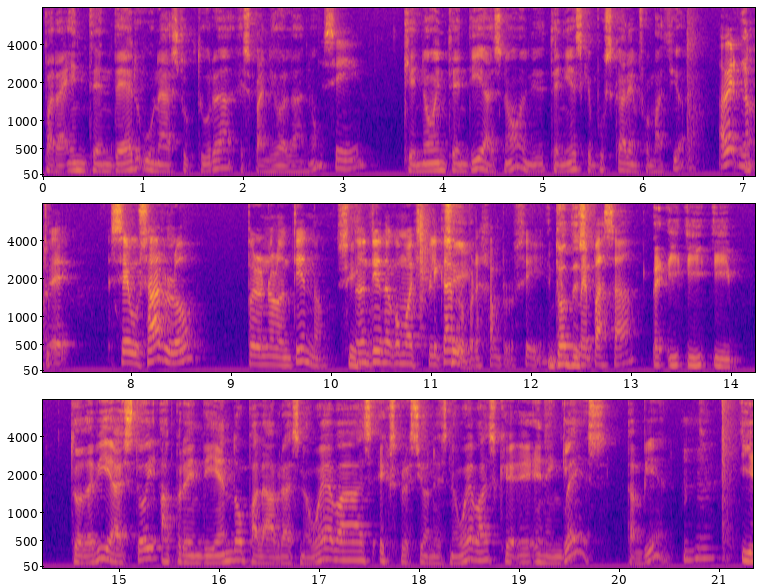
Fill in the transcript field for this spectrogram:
para entender una estructura española, ¿no? Sí. Que no entendías, ¿no? Tenías que buscar información. A ver, no, eh, sé usarlo, pero no lo entiendo. Sí. No entiendo cómo explicarlo, Sí. por ejemplo, sí. Entonces, me pasa. Y, y- y todavía estoy aprendiendo palabras nuevas, expresiones nuevas que eh, en inglés también. y,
